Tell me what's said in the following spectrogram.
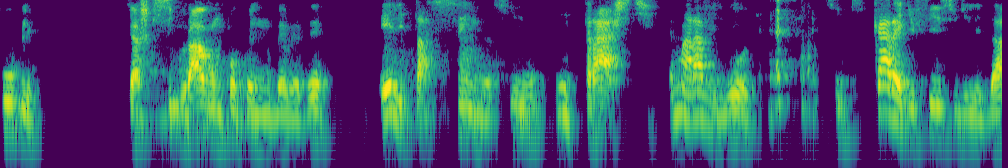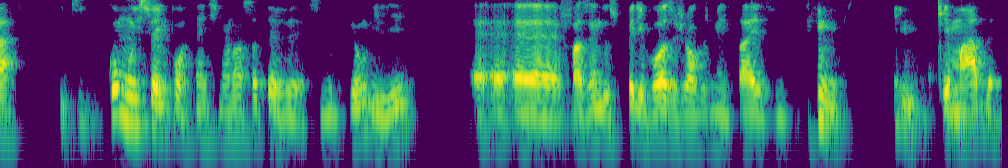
público, que acho que segurava um pouco ele no BBB, ele está sendo assim um traste. É maravilhoso. Assim, que cara é difícil de lidar e que como isso é importante na nossa TV. Assim, o Pyong Lee é, é, é, fazendo os perigosos jogos mentais em, em, queimada,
